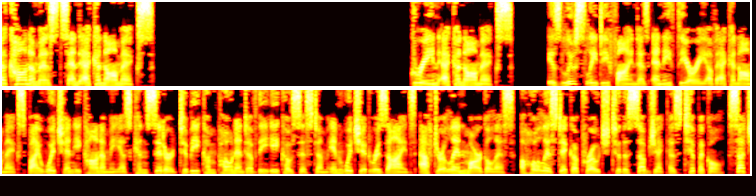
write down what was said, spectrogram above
Economists and economics Green economics is loosely defined as any theory of economics by which an economy is considered to be component of the ecosystem in which it resides after Lynn Margulis, a holistic approach to the subject is typical, such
